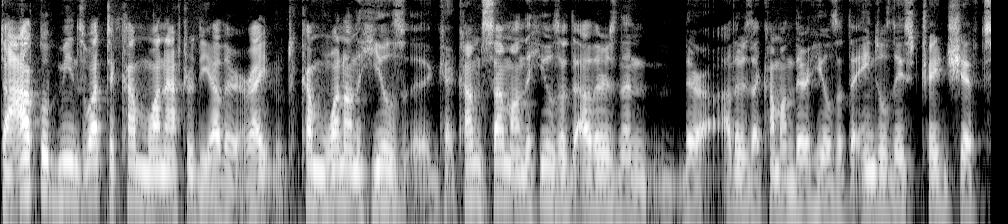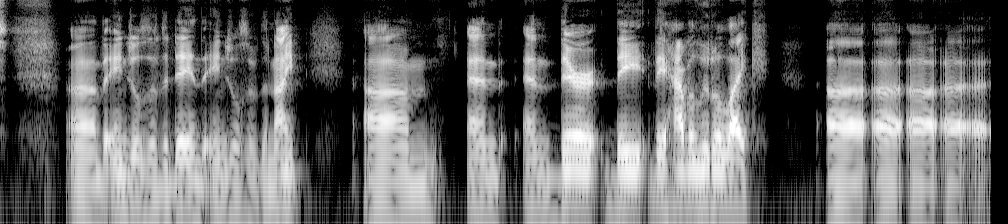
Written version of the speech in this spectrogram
ta'aqub means what? To come one after the other, right? To come one on the heels, uh, come some on the heels of the others, and then there are others that come on their heels. That the angels they trade shifts, uh, the angels of the day and the angels of the night, um, and and they're they they have a little like uh, uh, uh, uh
